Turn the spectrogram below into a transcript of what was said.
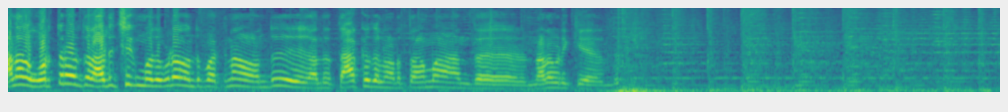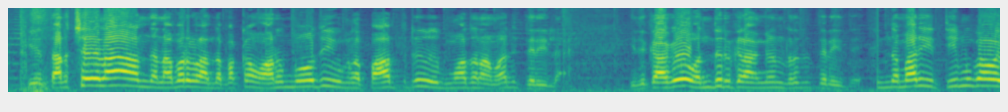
ஆனால் ஒருத்தர் ஒருத்தர் அடிச்சுக்கும் போது கூட வந்து பார்த்தீங்கன்னா வந்து அந்த தாக்குதல் நடத்தாமல் அந்த நடவடிக்கை வந்து இது தற்செயலாக அந்த நபர்கள் அந்த பக்கம் வரும்போது இவங்களை பார்த்துட்டு மோதன மாதிரி தெரியல. இதுக்காகவே வந்திருக்கிறாங்கன்றது தெரியுது. இந்த மாதிரி திமுகவை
